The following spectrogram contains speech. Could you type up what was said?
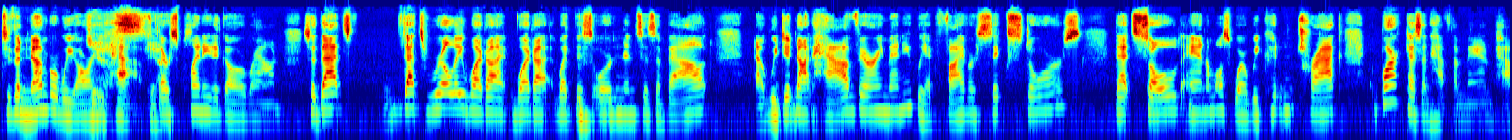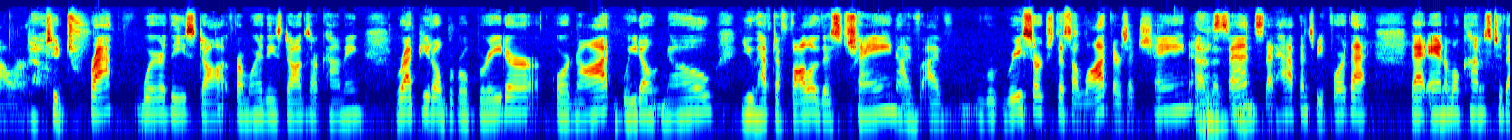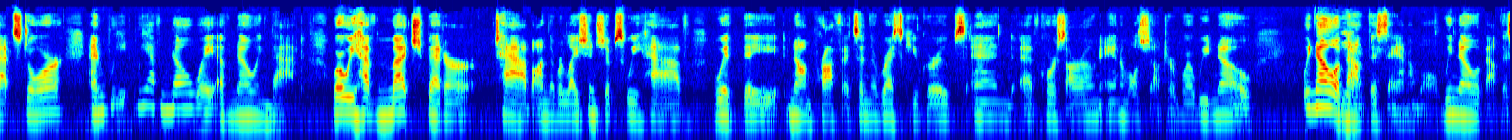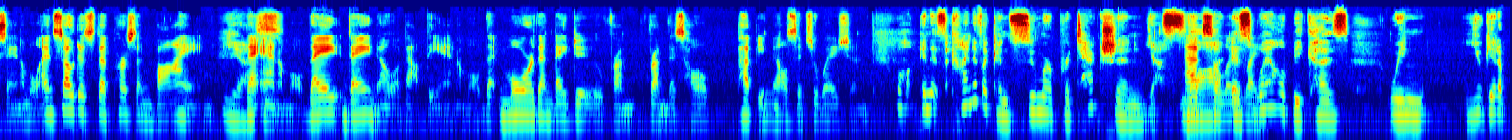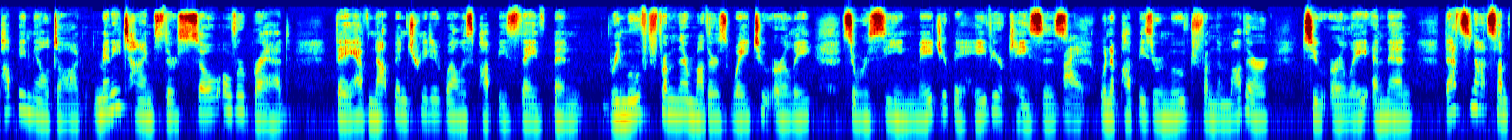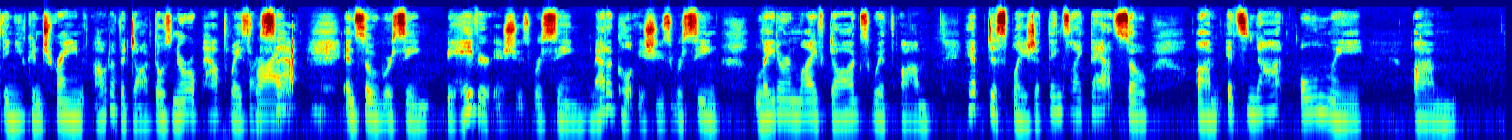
to the number we already Yes, have? Yeah. there's plenty to go around. So that's that's really what I what I what this ordinance is about. Uh, we did not have very many. We had five or six stores that sold animals where we couldn't track. BARC doesn't have the manpower No. to track where these dog from where these dogs are coming reputable breeder or not we don't know you have to follow this chain i've i've re- researched this a lot there's a chain of events that happens before that that animal comes to that store and we we have no way of knowing that where we have much better tab on the relationships we have with the nonprofits and the rescue groups and of course our own animal shelter where we know we know about Yeah. this animal we know about this animal and so does the person buying Yes. the animal they they know about the animal that more than they do from from this whole puppy mill situation Well, and it's kind of a consumer protection yes. Absolutely. as well because when you get a puppy mill dog, many times they're so overbred, they have not been treated well as puppies. They've been removed from their mothers way too early. So we're seeing major behavior cases Right. when a puppy's removed from the mother too early. And then that's not something you can train out of a dog. Those neural pathways are Right. set. And so we're seeing behavior issues, we're seeing medical issues, we're seeing later in life dogs with um, hip dysplasia, things like that. So um, it's not only um,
